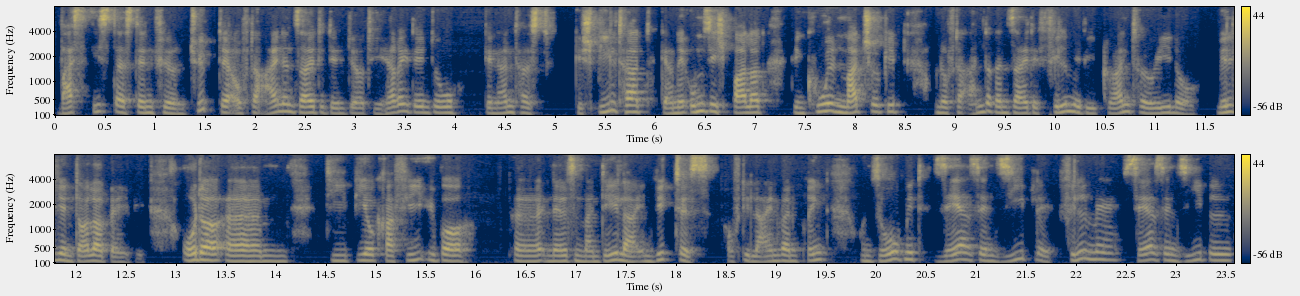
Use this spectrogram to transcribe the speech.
was ist das denn für ein Typ, der auf der einen Seite den Dirty Harry, den du genannt hast, gespielt hat, gerne um sich ballert, den coolen Macho gibt und auf der anderen Seite Filme wie Gran Torino, Million Dollar Baby oder ähm, die Biografie über äh, Nelson Mandela, Invictus, auf die Leinwand bringt und somit sehr sensible Filme, sehr sensibel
